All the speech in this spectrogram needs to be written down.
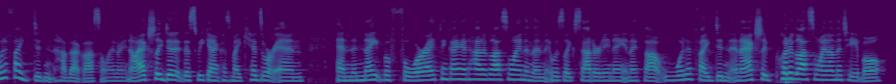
what if I didn't have that glass of wine right now? I actually did it this weekend because my kids were in. And the night before, I think I had had a glass of wine. And then it was like Saturday night. And I thought, what if I didn't? And I actually put a glass of wine on the table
